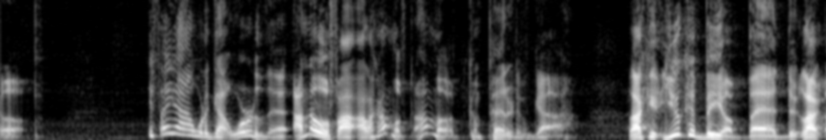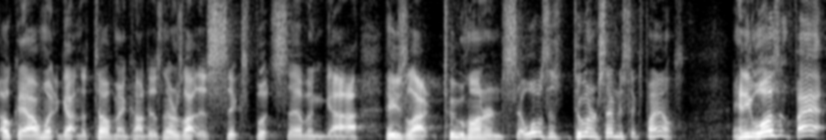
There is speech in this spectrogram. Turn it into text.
up. If Ai would have got word of that, I know if I, like, I'm a, I'm a competitive guy. Like, you could be a bad dude. Like, okay, I went and got in the tough man contest, and there was like this six foot seven guy. He's like 200, what was this, 276 pounds. And he wasn't fat.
